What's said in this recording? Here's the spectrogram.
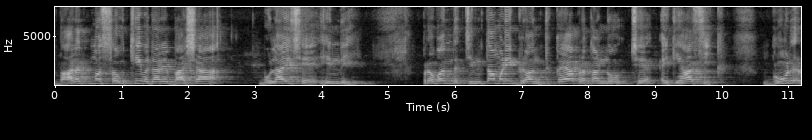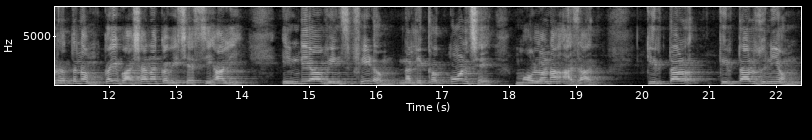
ભારતમાં સૌથી વધારે ભાષા બોલાય છે હિન્દી. પ્રબંધ ચિંતામણી ગ્રંથ કયા પ્રકારનો છે ઐતિહાસિક? ગુણ રત્નમ કઈ ભાષાના કવિ છે? સિહાલી. ઇન્ડિયા વિન્સ ફ્રીડમના લેખક કોણ છે? મૌલાના આઝાદ. કીર્તાર કીર્તાર્જુનિયમ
